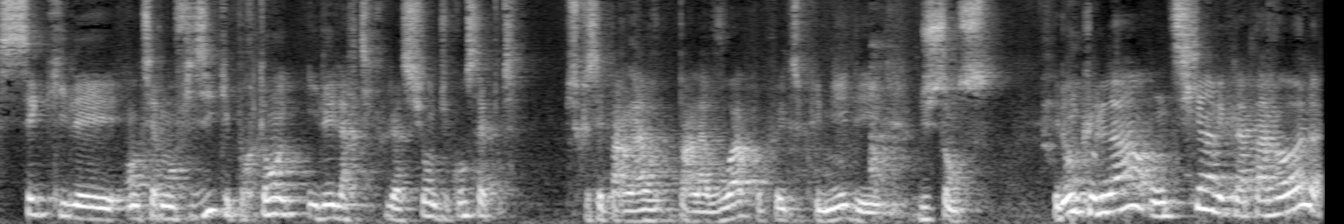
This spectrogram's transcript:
c'est qu'il est entièrement physique et pourtant il est l'articulation du concept puisque c'est par la, voix qu'on peut exprimer du sens. Et donc là, on tient avec la parole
